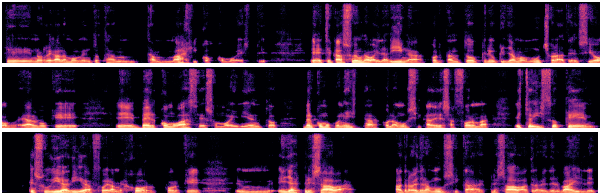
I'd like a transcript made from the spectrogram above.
que nos regalan momentos tan, tan mágicos como este. En este caso es una bailarina, por tanto creo que llama mucho la atención, es algo que eh, ver cómo hace esos movimientos, ver cómo conecta con la música de esa forma. Esto hizo que, que su día a día fuera mejor, porque um, ella expresaba a través de la música, expresaba a través del baile,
